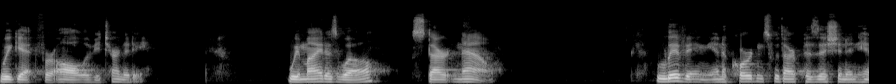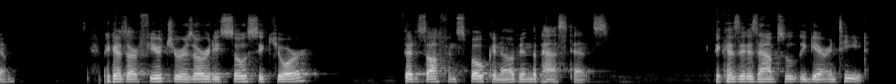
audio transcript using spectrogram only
we get for all of eternity. We might as well start now, living in accordance with our position in Him, because our future is already so secure that it's often spoken of in the past tense, because it is absolutely guaranteed.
